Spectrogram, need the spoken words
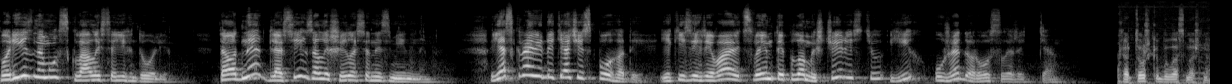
По-різному склалися їх долі. Та одне для всіх залишилося незмінним. Яскраві дитячі спогади, які зігрівають своїм теплом і щирістю їх уже доросле життя. Картошка була смачна.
